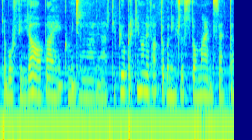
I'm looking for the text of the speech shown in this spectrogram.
ti abbuffi di roba e cominci a non allenarti più perché non l'hai fatto con il giusto mindset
